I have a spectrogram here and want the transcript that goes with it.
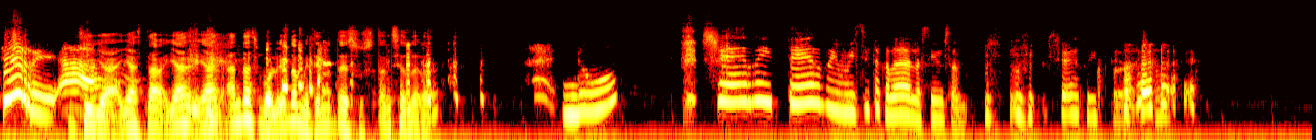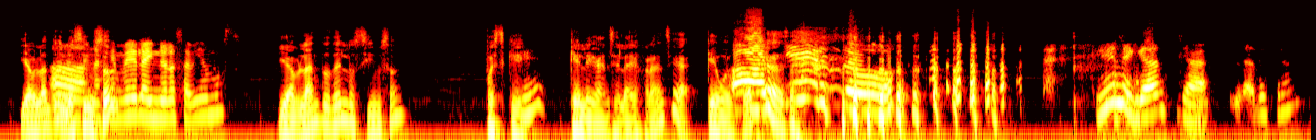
Cherry. Ah, Sí, ya, ya está, ya, ya andas volviendo a metiéndote de sustancias, ¿verdad? No, Sherry Terry. Me hiciste acordar a los Simpsons. Sherry Terry. Y hablando de Ah, los Una Simpson, gemela y no lo sabíamos. y hablando de los Simpson, pues qué, ¿qué? qué elegancia la de Francia, qué buen ¡Ay, podcast. cierto! ¡Qué elegancia! La de Francia.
